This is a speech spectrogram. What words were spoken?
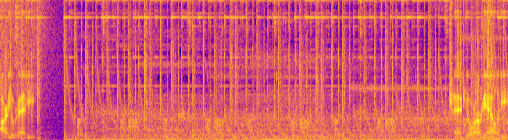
Are you ready? Check your reality.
